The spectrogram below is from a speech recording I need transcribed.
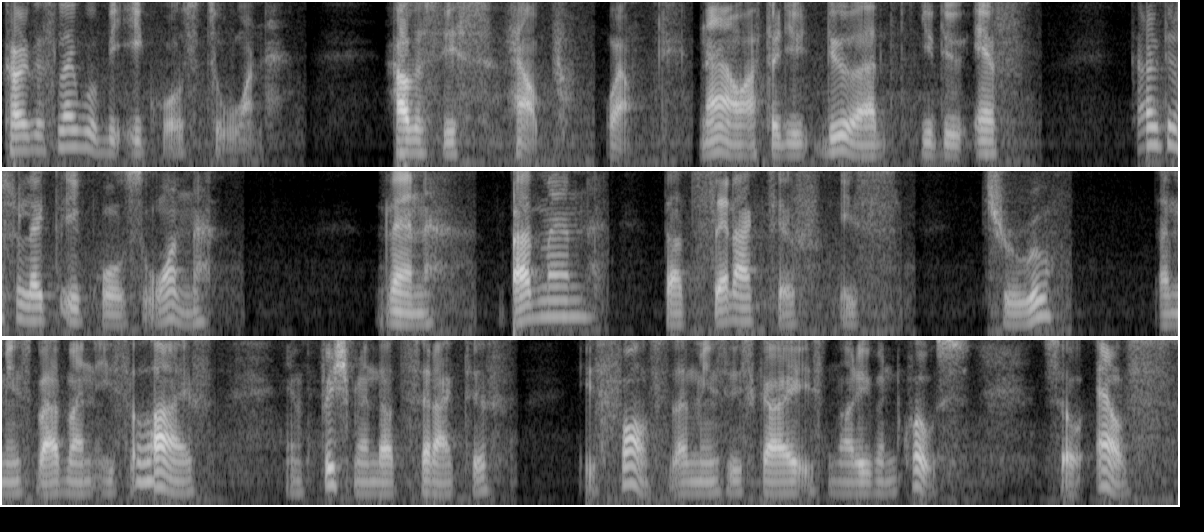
character select will be equals to 1 how does this help? Well now after you do that you do if character select equals 1 then Batman dot set active is true. That means Batman is alive and Fishman dot set active is false. That means this guy is not even close so else,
